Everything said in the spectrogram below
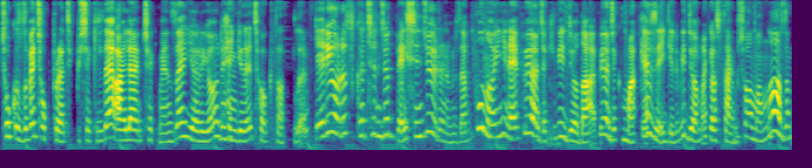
çok hızlı ve çok pratik bir şekilde eyeliner çekmenize yarıyor. Rengi de çok tatlı. Geliyoruz kaçıncı? Beşinci ürünümüze. Bunu yine bir önceki videoda, bir önceki makyajla ilgili videomda göstermiş olmam lazım.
